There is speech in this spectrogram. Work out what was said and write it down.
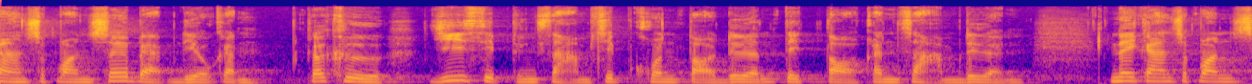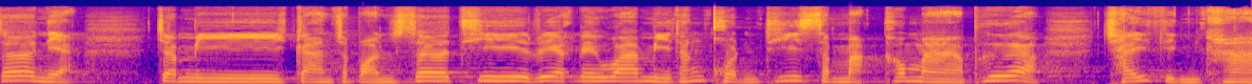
การสปอนเซอร์แบบเดียวกัน ก็คือ 20-30 คนต่อเดือนติดต่อกัน 3 เดือน ในการสปอนเซอร์เนี่ยจะมีการสปอนเซอร์ที่เรียกได้ว่ามีทั้งคนที่สมัครเข้ามาเพื่อใช้สินค้า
